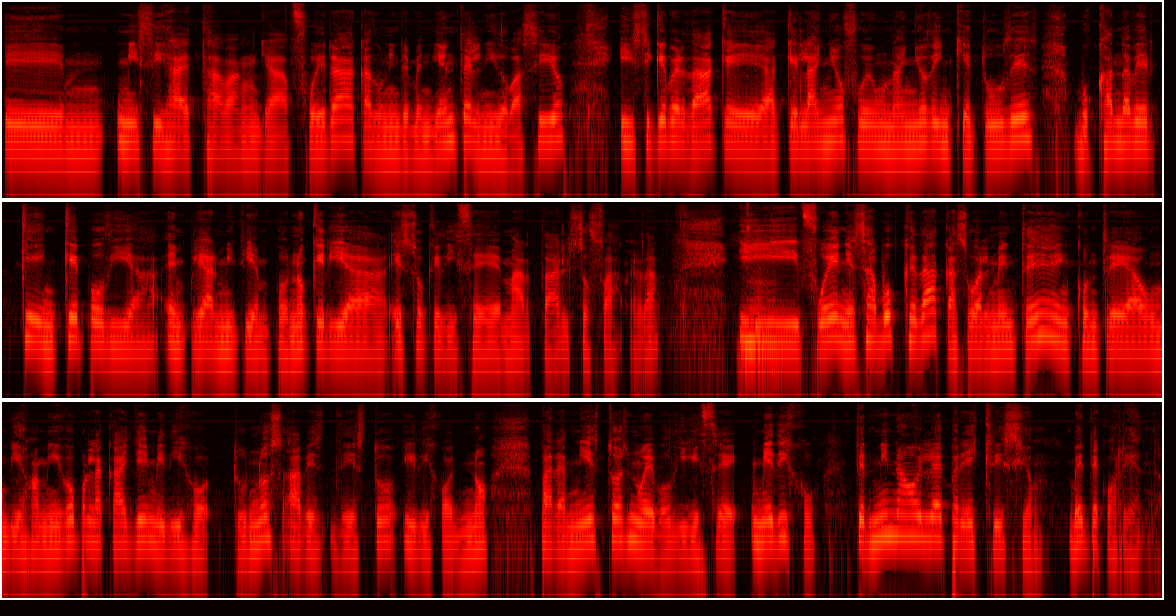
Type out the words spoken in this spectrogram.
em, mis hijas estaban ya fuera, cada uno independiente, el nido vacío, y sí que es verdad que aquel año fue un año de inquietudes, buscando a ver qué, en qué podía emplear mi tiempo. No quería eso que dice Marta, el sofá, ¿verdad? Y hmm. fue en esa búsqueda, casualmente, encontré a un viejo amigo por la calle y me dijo, ¿tú no sabes de esto? Y dijo, no, para mí esto es nuevo, dice, me dijo, termina hoy la prescripción, vete corriendo.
